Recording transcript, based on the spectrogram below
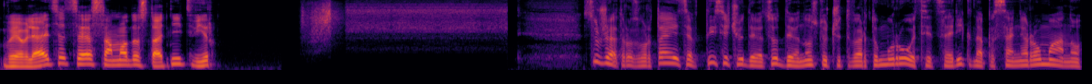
Виявляється, це самодостатній твір. Сюжет розгортається в 1994 році. Це рік написання роману,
